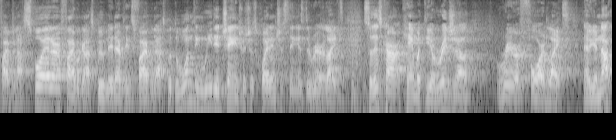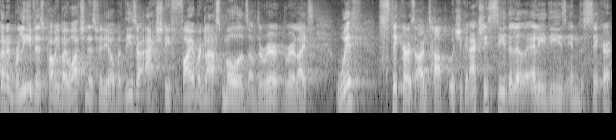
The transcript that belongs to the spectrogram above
fiberglass spoiler, fiberglass boot lid, everything's fiberglass. But the one thing we did change, which was quite interesting, is the rear lights. So this car came with the original rear Ford lights. Now you're not going to believe this probably by watching this video, but these are actually fiberglass molds of the rear, the rear lights with stickers on top, which you can actually see the little LEDs in the sticker,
